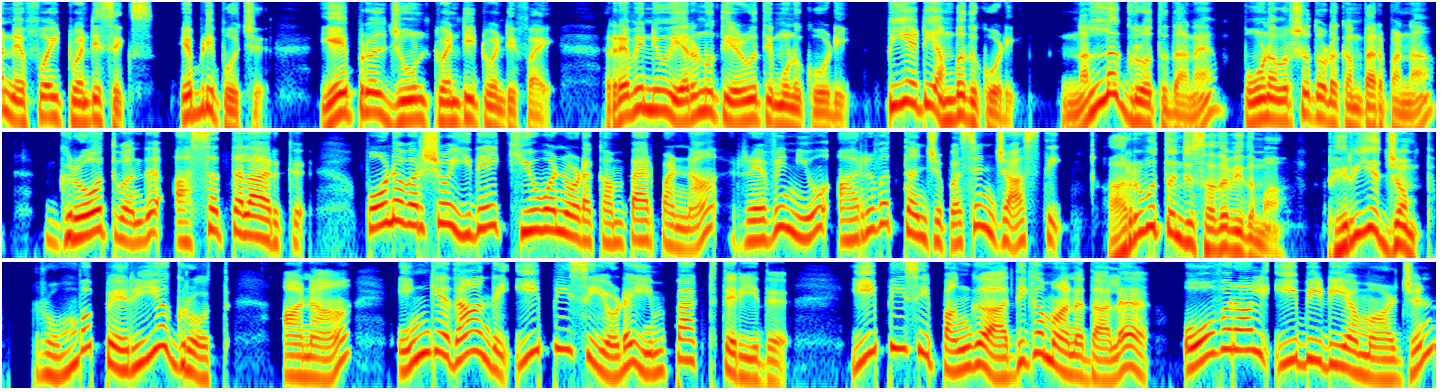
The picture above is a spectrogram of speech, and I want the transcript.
one FY twenty six எப்படி போச்சு? April June twenty twenty five revenue இருநூத்தி எழுபத்தி மூணு கோடி பிஏடி ஐம்பது கோடி. நல்ல growth தானே? போன வருஷத்தோட கம்பேர் பண்ணா? Growth வந்து அசத்தலா இருக்கு. போன வருஷம் இதே Q1 ஓட கம்பேர் பண்ணா ரெவென்யூ அறுபத்தஞ்சு பர்சன்ட் ஜாஸ்தி. அறுபத்தஞ்சு சதவீதமா? பெரிய ஜம்ப் ரொம்ப பெரிய growth. ஆனா இங்கே தான் அந்த இபிசியோட இம்பாக்ட் தெரியுது. இபிசி பங்கு அதிகமானதால ஓவரால் இபிடிஏ மார்ஜின்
